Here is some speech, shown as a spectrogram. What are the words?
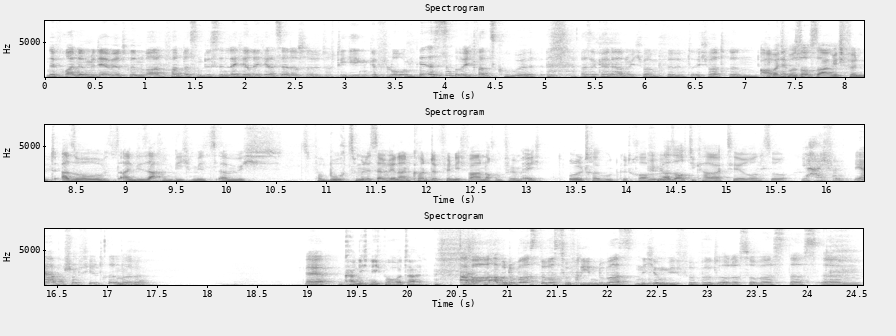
eine Freundin, mit der wir drin waren, fand das ein bisschen lächerlich, als er durch die Gegend geflogen ist, aber ich fand's cool. Also keine Ahnung, ich war im Film, ich war drin. Aber ich muss auch sagen, ich finde, also an die Sachen, die ich mir jetzt, äh, mich vom Buch zumindest erinnern konnte, finde ich, waren noch im Film echt ultra gut getroffen. Mhm. Also auch die Charaktere und so. Ja, ich fand, ja, war schon viel drin, oder? Äh, Kann ich nicht beurteilen. aber, aber du warst, du warst zufrieden, du warst nicht irgendwie verwirrt oder sowas, dass, ähm,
